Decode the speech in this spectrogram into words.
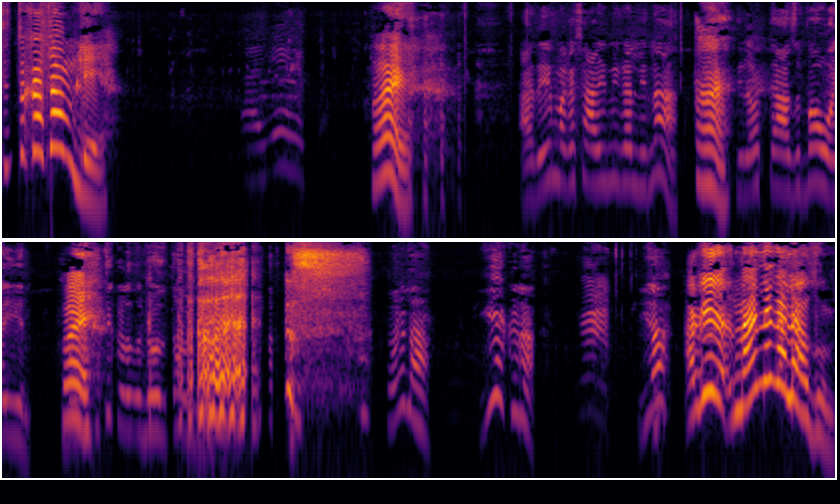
तिथं का थांबले? होय. अरे मग शाळी निघाली ना. हा. तिला वाटतं अजून भाऊ येईल. होय. तिकडं ढोल होय. ना? ये इकडं. या. अगे नाही निघाले अजून.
